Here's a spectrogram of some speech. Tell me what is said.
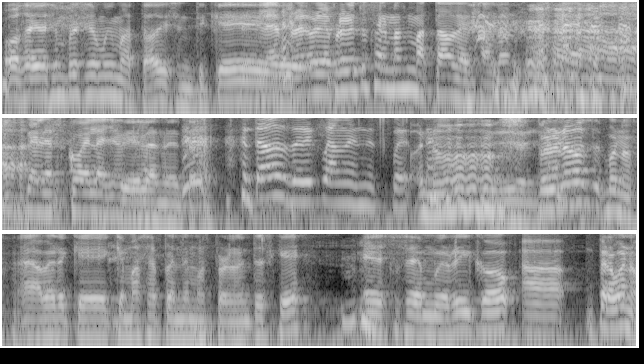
O sea, yo siempre he sido muy matado y sentí que. Sí, le, le pregunto ser el más matado del salón. de la escuela, yo Sí, creo. la neta. Te vamos a hacer examen después. No, pero nada más, bueno, a ver qué, qué más aprendemos. Pero la neta es que esto se ve muy rico. ah, pero bueno,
